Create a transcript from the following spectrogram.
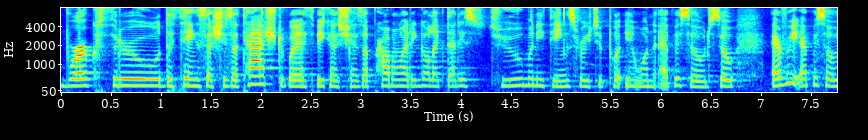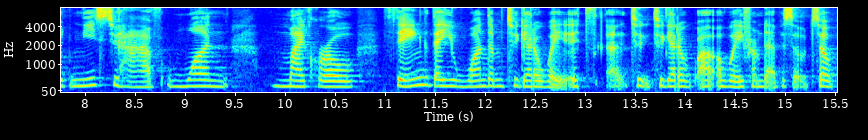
work through the things that she's attached with because she has a problem letting go. Like that is too many things for you to put in one episode. So every episode needs to have one micro thing that you want them to get away it's uh, to, to get a, uh, away from the episode. So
